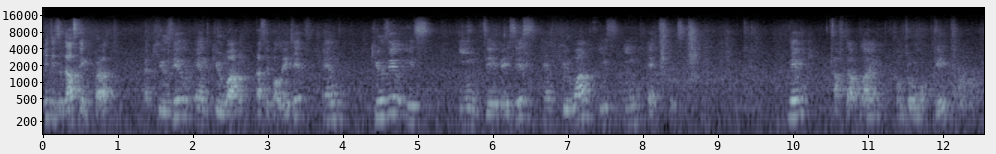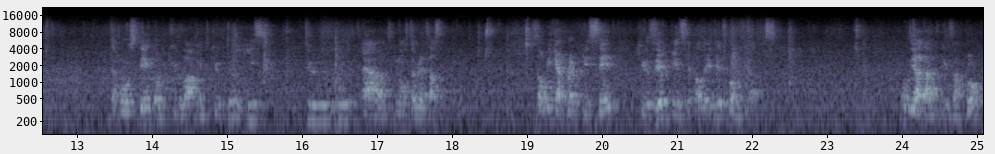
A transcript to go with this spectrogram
it is nothing but uh, q0 and q1 are separated, and q0 is in z basis and q1 is in x basis. Then after applying control not gate, the whole state of Q1 and Q2 is to uh, non-stabilizer. So we can correctly say Q0 is separated from the others. For the other example,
